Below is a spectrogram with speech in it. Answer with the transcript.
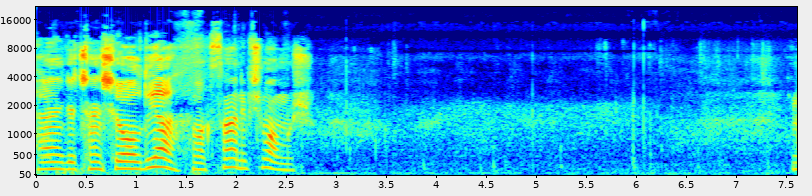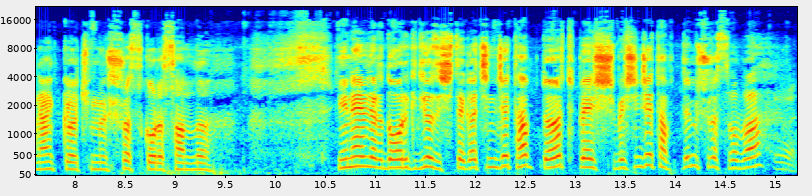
he geçen şey oldu ya. Baksana ne biçim olmuş. İnan göçmüş. Şurası Gorasanlı. Yeni evlere doğru gidiyoruz işte. Kaçıncı etap? 4, 5. 5. etap değil mi şurası baba? Evet.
